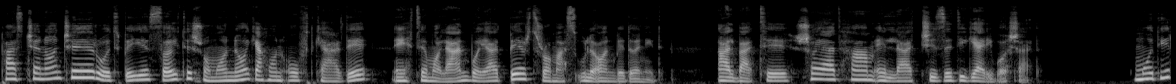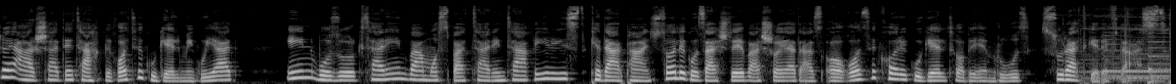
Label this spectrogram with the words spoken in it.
پس چنانچه رتبه سایت شما ناگهان افت کرده احتمالاً باید BERT را مسئول آن بدانید. البته شاید هم علت چیز دیگری باشد. مدیر ارشد تحقیقات گوگل می گوید این بزرگترین و مثبتترین تغییری است که در پنج سال گذشته و شاید از آغاز کار گوگل تا به امروز صورت گرفته است.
